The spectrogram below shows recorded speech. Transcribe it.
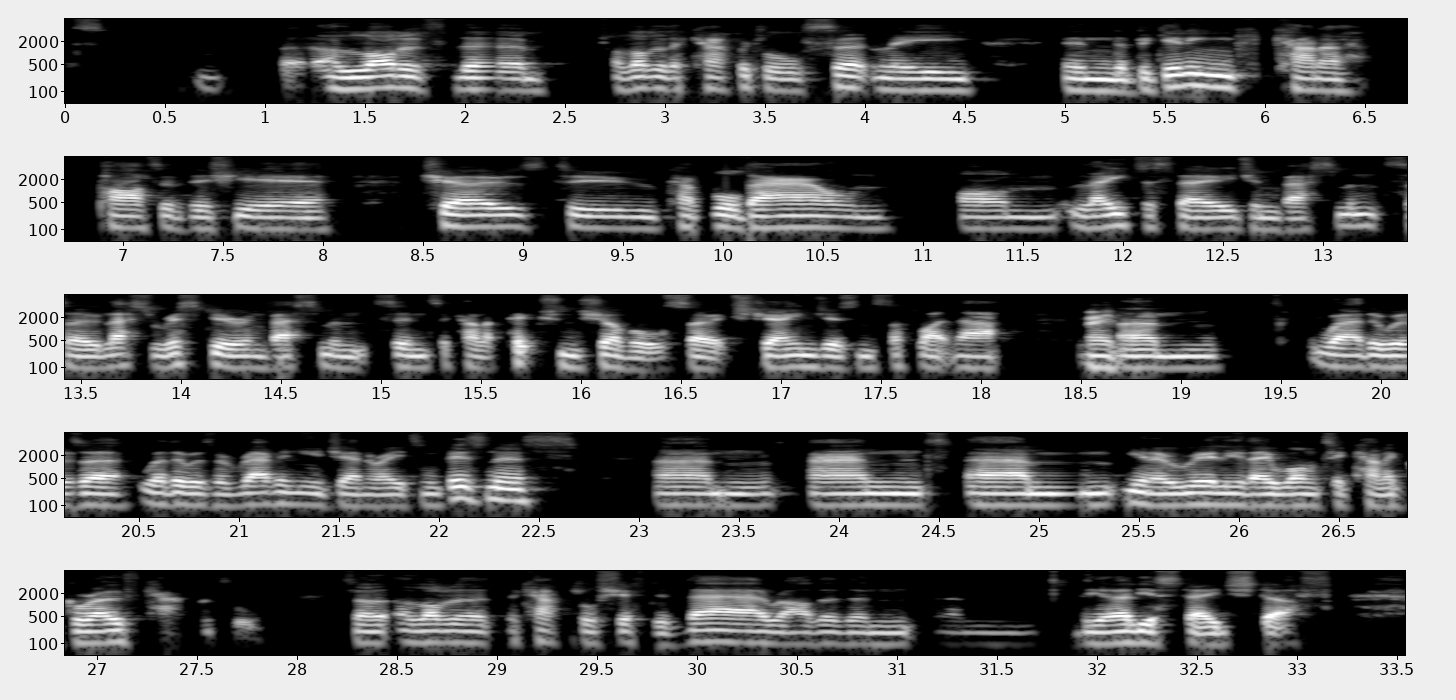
a lot of the a lot of the capital certainly in the beginning kind of part of this year chose to kind of pull down on later stage investments, so less riskier investments into kind of picks and shovels, so exchanges and stuff like that, right. um, where there was a where there was a revenue generating business, um, and um, you know really they wanted kind of growth capital. So a lot of the capital shifted there rather than um, the earlier stage stuff,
